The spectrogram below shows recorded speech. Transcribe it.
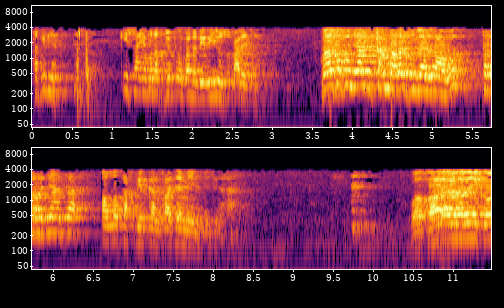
Tapi lihat, kisah yang menakjubkan pada diri Yusuf alaihissalam. Masuk penjara ditambah lagi 9 tahun, ternyata Allah takdirkan raja mimpi sekarang. Wakala maliku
